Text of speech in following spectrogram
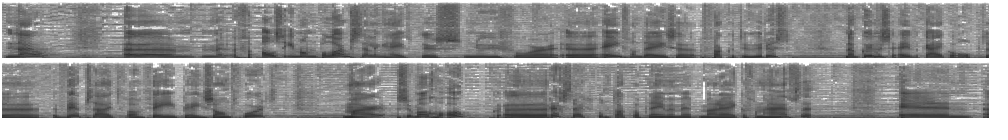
nou, ehm, als iemand belangstelling heeft dus nu voor eh, een van deze vacatures... dan kunnen ze even kijken op de website van VIP Zandvoort. Maar ze mogen ook eh, rechtstreeks contact opnemen met Marijke van Haafden. En eh,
